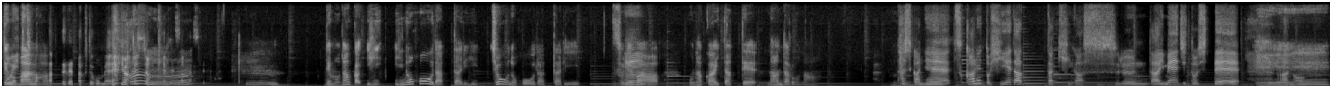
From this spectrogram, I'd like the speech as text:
でもまあまあ出てなくてごめん。今一生懸命探して。うん。でもなんか胃胃の方だったり腸の方だったりそれはお腹痛ってなんだろうな。確かね疲れと冷えだった気がするんだイメージとしてへあのえ。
